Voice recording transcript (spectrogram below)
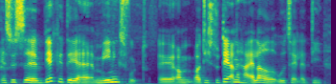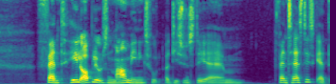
jeg synes øh, virkelig, det er meningsfuldt. Øh, og de studerende har allerede udtalt, at de fandt hele oplevelsen meget meningsfuld, og de synes, det er øhm, fantastisk, at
